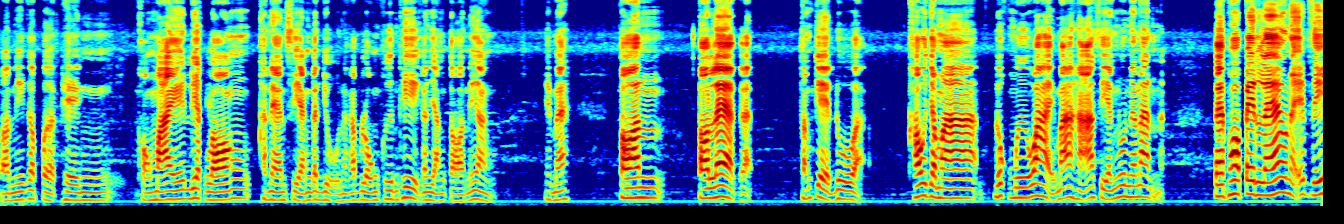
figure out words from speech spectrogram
ตอนนี้ก็เปิดเพลงของไม้เรียกร้องคะแนนเสียงกันอยู่นะครับ ลงพื้นที่กันอย่างต่อเนื่อง เห็นไหมตอนตอนแรกอะสังเกตดูอะเขาจะมายกมือไหว้มาหาเสียงนู่นนนั่นน่ะแต่พอเป็นแล้วนะเอฟซี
